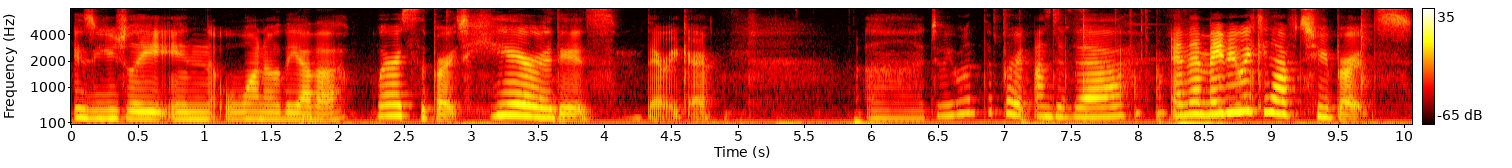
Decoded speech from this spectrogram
is usually in one or the other. Where is the boat? Here it is. There we go. Uh, do we want the boat under there? And then maybe we can have two boats.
